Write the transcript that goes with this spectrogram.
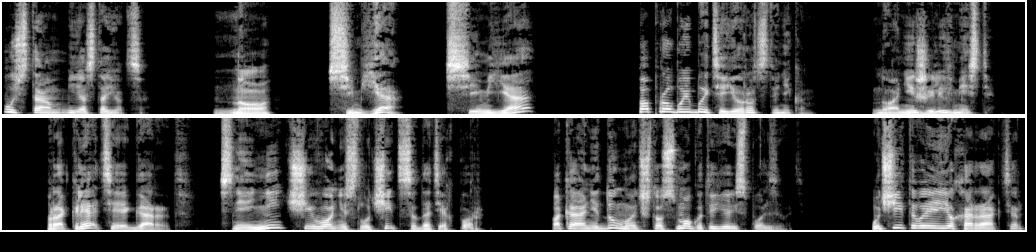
«Пусть там и остается». «Но семья? Семья? Попробуй быть ее родственником». Но они жили вместе. Проклятие, Гаррет! С ней ничего не случится до тех пор, пока они думают, что смогут ее использовать. Учитывая ее характер,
